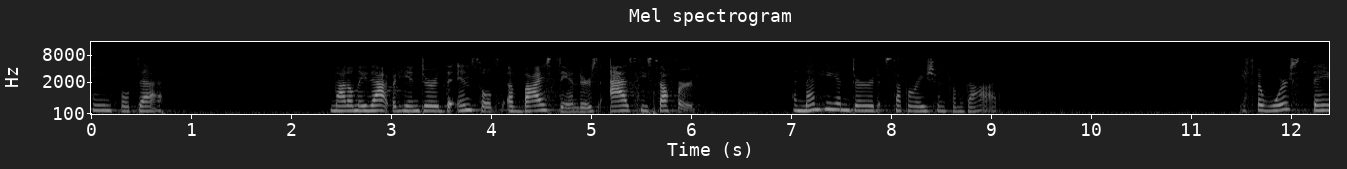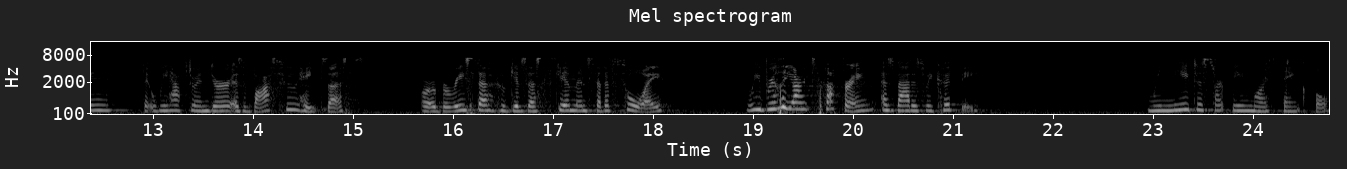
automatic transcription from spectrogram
painful death. Not only that, but he endured the insults of bystanders as he suffered. And then he endured separation from God. If the worst thing that we have to endure is a boss who hates us, or a barista who gives us skim instead of soy, we really aren't suffering as bad as we could be. We need to start being more thankful.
